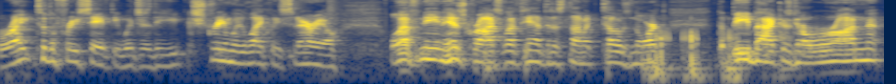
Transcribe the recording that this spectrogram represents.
right to the free safety, which is the extremely likely scenario. Left knee in his crotch, left hand to the stomach, toes north. The B back is going to run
